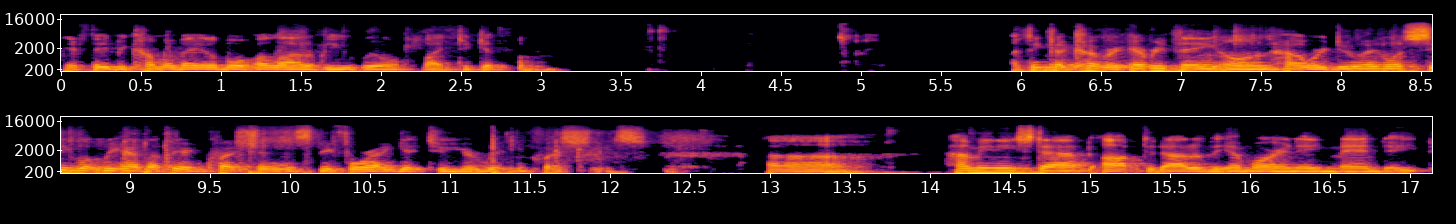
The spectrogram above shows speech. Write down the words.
if they become available, a lot of you will like to get them. I think I covered everything on how we're doing. Let's see what we have up there in questions before I get to your written questions. Uh, how many staff opted out of the mRNA mandate?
